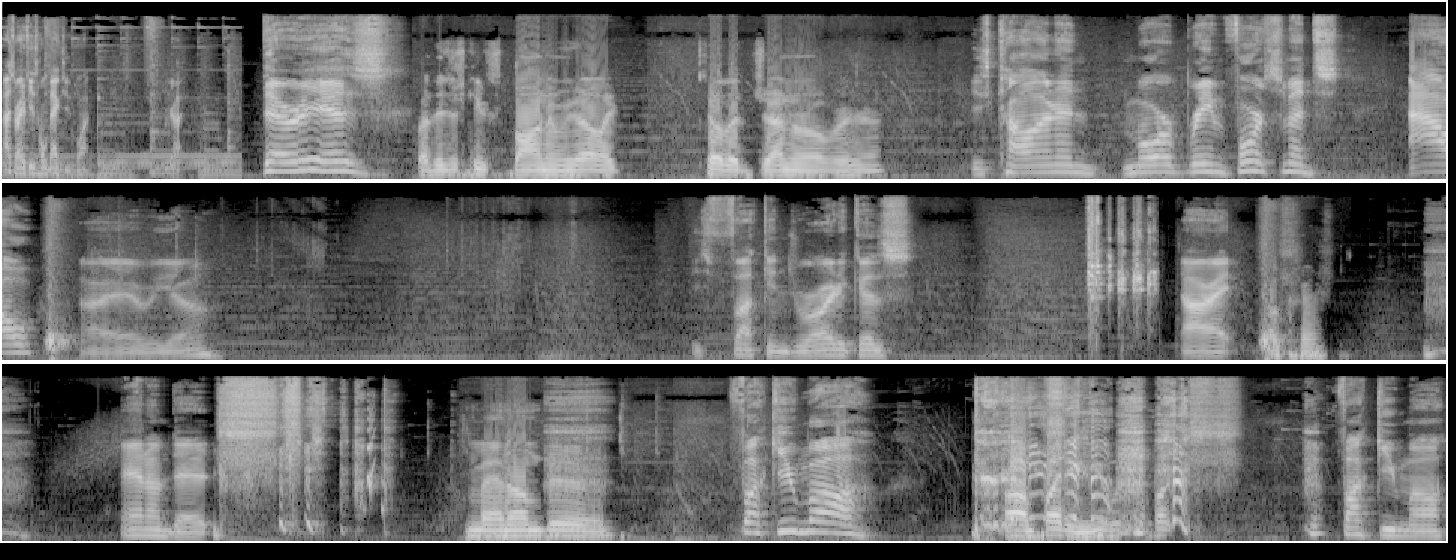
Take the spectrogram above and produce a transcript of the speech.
That's right, just hold back to the There he is. But they just keep spawning. We gotta like Kill the general over here. He's calling in more reinforcements. Ow. Alright, here we go. These fucking droidekas. Alright. Okay. And I'm dead. Man, I'm dead. Fuck you, Ma. Oh, I'm fighting you. What the fuck? Fuck you, Ma.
